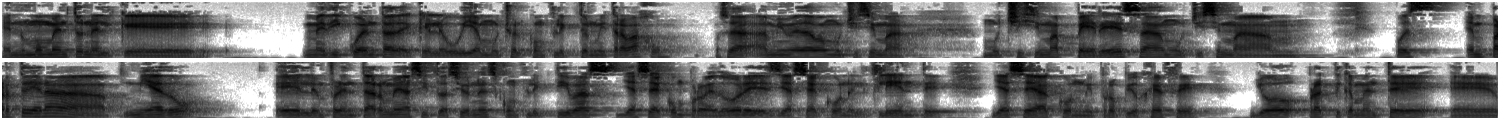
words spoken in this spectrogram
en un momento en el que me di cuenta de que le huía mucho al conflicto en mi trabajo. O sea, a mí me daba muchísima muchísima pereza, muchísima, pues en parte era miedo el enfrentarme a situaciones conflictivas, ya sea con proveedores, ya sea con el cliente, ya sea con mi propio jefe. Yo prácticamente eh,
